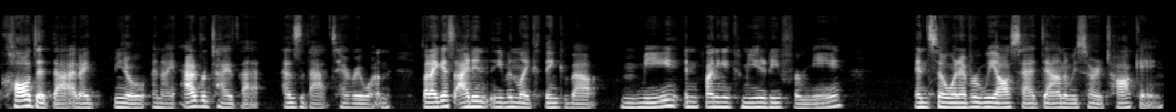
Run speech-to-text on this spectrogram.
called it that and I, you know, and I advertised that as that to everyone. But I guess I didn't even like think about me and finding a community for me and so whenever we all sat down and we started talking,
